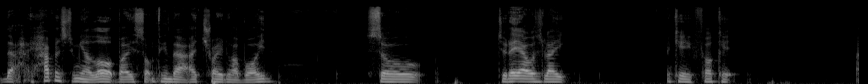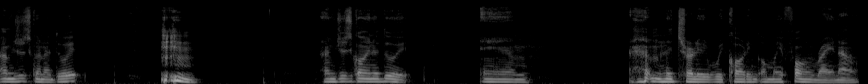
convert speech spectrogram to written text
that happens to me a lot, but it's something that I try to avoid. So today I was like, okay, fuck it. I'm just gonna do it. I'm just going to do it, and I'm literally recording on my phone right now.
